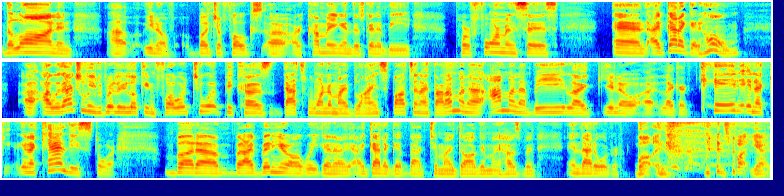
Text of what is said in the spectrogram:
the lawn, and uh, you know, a bunch of folks uh, are coming, and there's going to be performances, and I've got to get home. Uh, I was actually really looking forward to it because that's one of my blind spots, and I thought I'm gonna I'm gonna be like you know uh, like a kid in a in a candy store, but um, but I've been here all week, and I, I got to get back to my dog and my husband in that order. Well, it's fun. Yeah,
